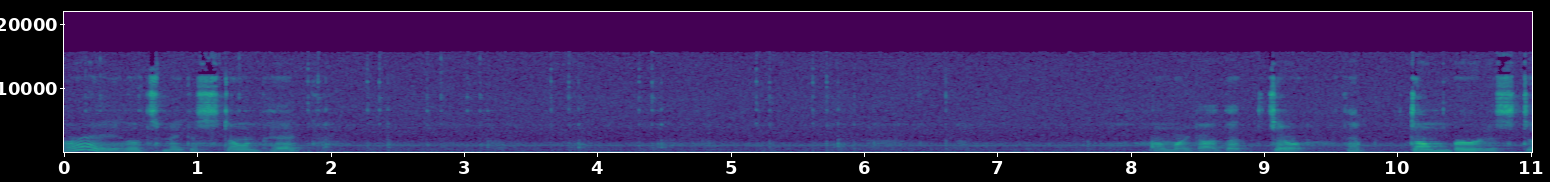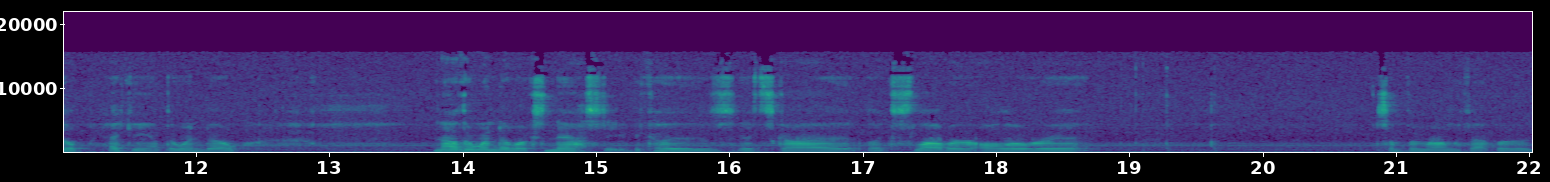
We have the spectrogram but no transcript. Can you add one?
Alright, let's make a stone pick. Oh my god, that, that dumb bird is still pecking at the window. Now the window looks nasty because it's got like slobber all over it. Something wrong with that bird.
